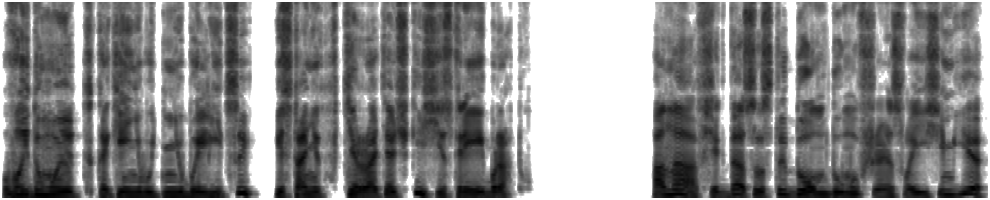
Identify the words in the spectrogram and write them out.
выдумает какие-нибудь небылицы и станет втирать очки сестре и брату? Она, всегда со стыдом думавшая о своей семье,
